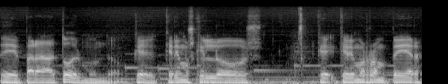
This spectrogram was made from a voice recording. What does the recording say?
eh, para todo el mundo. Que, queremos que los... Que, queremos romper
